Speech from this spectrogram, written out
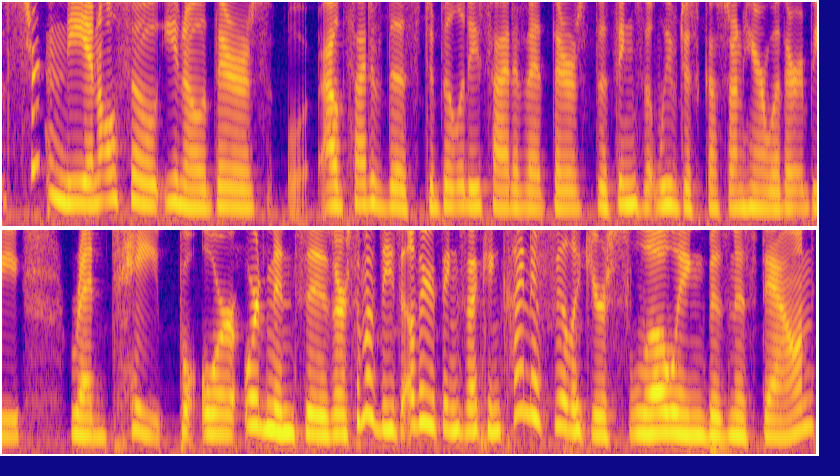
certainty, and also, you know, there's outside of the stability side of it, there's the things that we've discussed on here, whether it be red tape or ordinances or some of these other things that can kind of feel like you're slowing business down.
